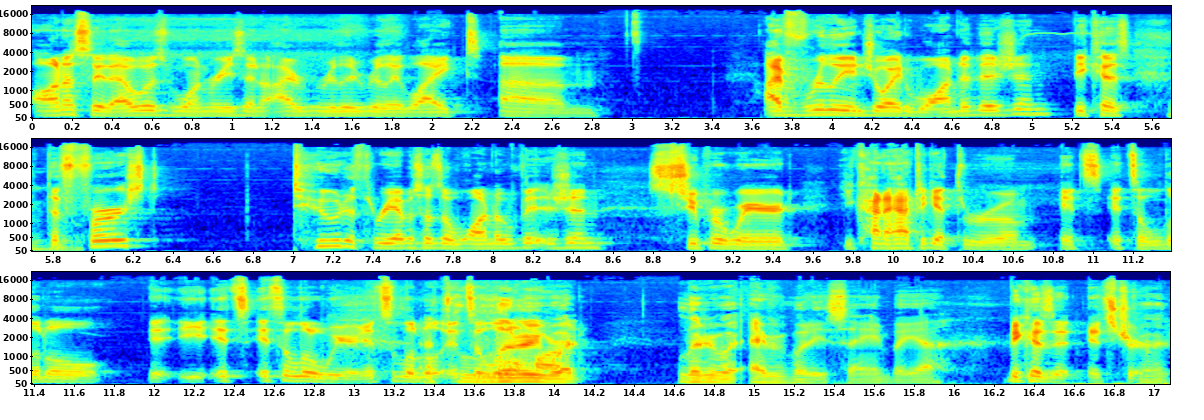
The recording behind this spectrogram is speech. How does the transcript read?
honestly that was one reason I really really liked. Um, I've really enjoyed WandaVision because Mm-hmm. the first two to three episodes of WandaVision super weird. You kind of have to get through them. It's it's a little it, it's it's a little weird. It's a little That's it's a literally little hard. what literally what everybody's saying. But yeah, because it, it's true.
